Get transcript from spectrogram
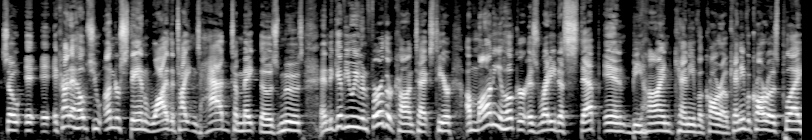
So it, it, it kind of helps you understand why the Titans had to make those moves. And to give you even further context here, Amani Hooker is ready to step in behind Kenny Vaccaro. Kenny Vaccaro's play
